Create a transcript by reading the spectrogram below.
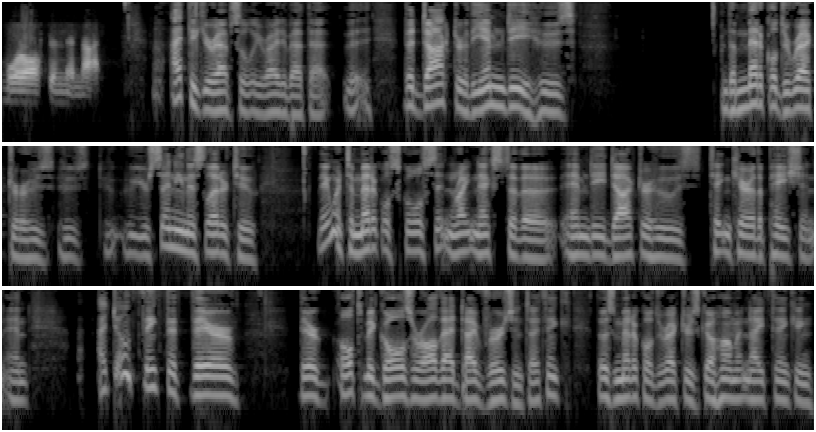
more often than not. I think you're absolutely right about that. The, the doctor, the MD, who's the medical director, who's who's who you're sending this letter to, they went to medical school, sitting right next to the MD doctor who's taking care of the patient, and I don't think that their their ultimate goals are all that divergent. I think those medical directors go home at night thinking,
